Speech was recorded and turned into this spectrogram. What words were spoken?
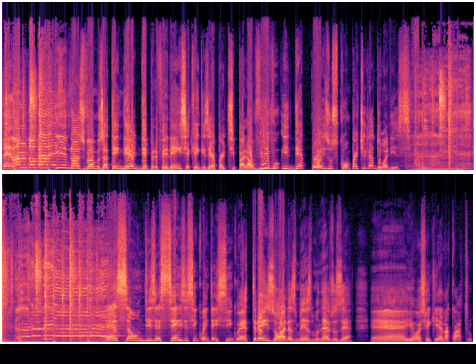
Levanto cabeza. E nós vamos atender de preferência quem quiser participar ao vivo e depois os compartilhadores. É, são 16h55, é três horas mesmo, né, José? É, e eu achei que era quatro.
